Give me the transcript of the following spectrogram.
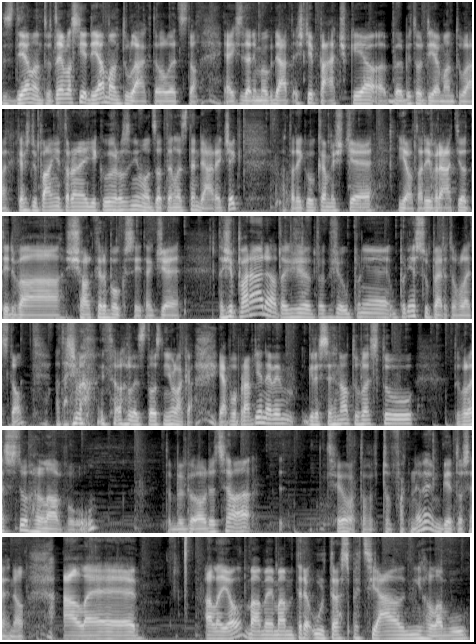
z diamantu. To je vlastně diamantulák tohle. Já si tady mohl dát ještě páčky a byl by to diamantulák. Každopádně Trone, děkuji hrozně moc za tenhle ten dáreček. A tady koukám ještě, jo, tady vrátil ty dva shulker boxy, takže, takže paráda, takže, takže úplně, úplně super tohle. A tady máme tohle sněhuláka. Já popravdě nevím, kde sehnal tuhle tuhle hlavu. To by bylo docela jo, to, to fakt nevím, kde to sehnal, ale, ale jo, máme, máme teda ultra speciální hlavu,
